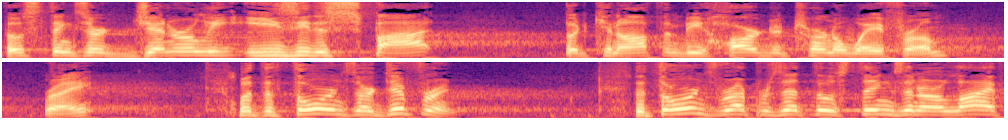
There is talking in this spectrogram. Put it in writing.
Those things are generally easy to spot, but can often be hard to turn away from, right? But the thorns are different. The thorns represent those things in our life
